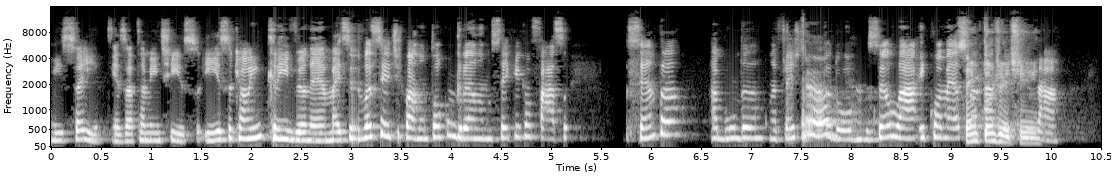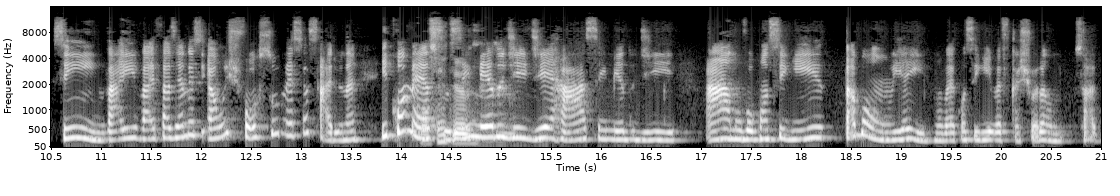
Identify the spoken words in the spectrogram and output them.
Isso aí, exatamente isso. E isso que é o incrível, né? Mas se você, tipo, ah, não tô com grana, não sei o que, que eu faço, senta a bunda na frente do É. computador, no celular e começa Sempre tem a um jeitinho. pesquisar. Sim, vai, vai fazendo esse. É um esforço necessário, né? E começa, certeza. sem medo de, de errar, sem medo de. Ah, não vou conseguir. Tá bom, e aí? Não vai conseguir, vai ficar chorando, sabe?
